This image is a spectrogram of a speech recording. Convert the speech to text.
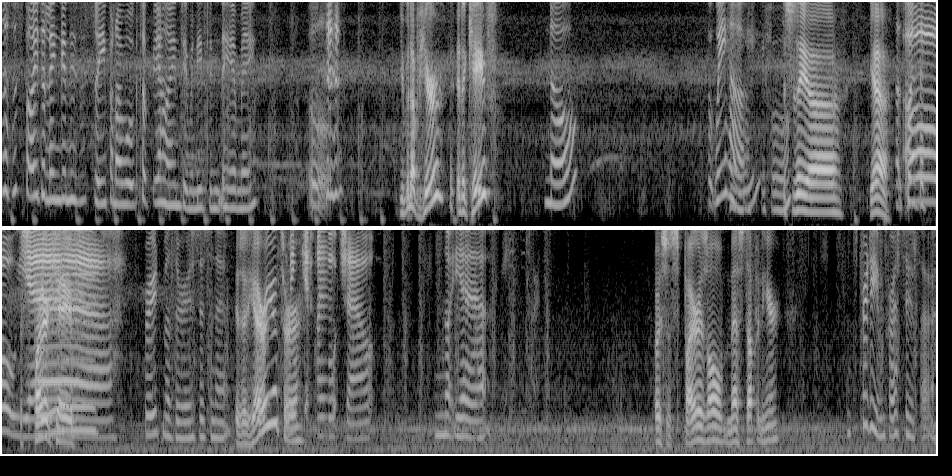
Yep. There's a spiderling and he's asleep, and I walked up behind him and he didn't hear me. Ugh. You've been up here in a cave. no. But we have before. This is a uh, yeah. That's where Oh, the yeah. spider cave. the brood mother is, isn't it? Is it here yet Let or? me get my watch out. Not yet. Oh, so spiders all messed up in here. It's pretty impressive though.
